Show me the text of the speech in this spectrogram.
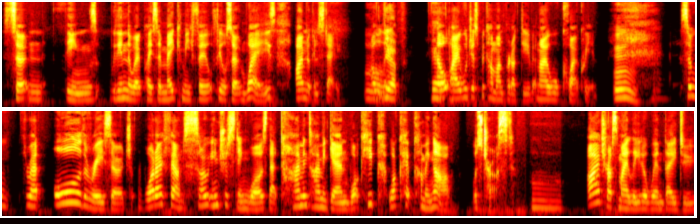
certain things within the workplace and make me feel feel certain ways, I'm not going to stay. I will mm. leave. Yep. Yep. I'll- I will just become unproductive and I will quite quit. Mm. So, throughout all of the research, what I found so interesting was that time and time again, what keep what kept coming up was trust. Mm. I trust my leader when they do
